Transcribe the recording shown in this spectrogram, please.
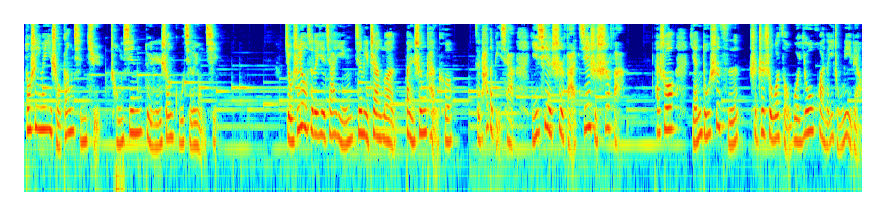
都是因为一首钢琴曲，重新对人生鼓起了勇气。九十六岁的叶嘉莹经历战乱，半生坎坷，在他的笔下，一切事法皆是诗法。他说：“研读诗词是支持我走过忧患的一种力量。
